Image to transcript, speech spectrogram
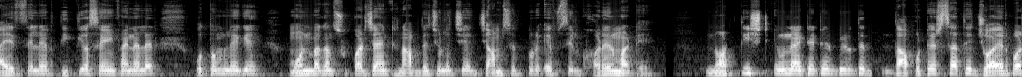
আইএসএলের দ্বিতীয় সেমিফাইনালের প্রথম লেগে মোহনবাগান সুপার জায়ান্ট নামতে চলেছে জামশেদপুর এফসির ঘরের মাঠে। নর্থ ইস্ট ইউনাইটেডের বিরুদ্ধে দাপটের সাথে জয়ের পর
